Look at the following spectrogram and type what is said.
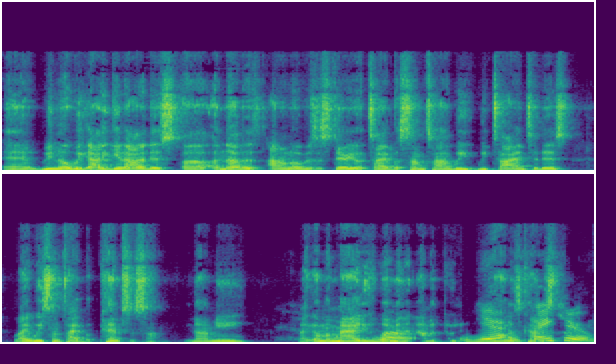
And you know, we got to get out of this. Uh, another, I don't know if it's a stereotype, but sometimes we we tie into this like we some type of pimps or something. You know what I mean? Like I'm gonna marry these well, women. I'm gonna do yeah. Thank you,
